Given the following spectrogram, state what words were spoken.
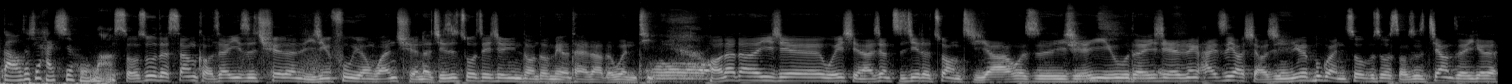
高，这些还适合吗？手术的伤口在医师确认已经复原完全了，其实做这些运动都没有太大的问题。哦。好，那当然一些危险啊，像直接的撞击啊，或是一些异物的一些那个，还是要小心，因为不管你做不做手术，这样子一个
